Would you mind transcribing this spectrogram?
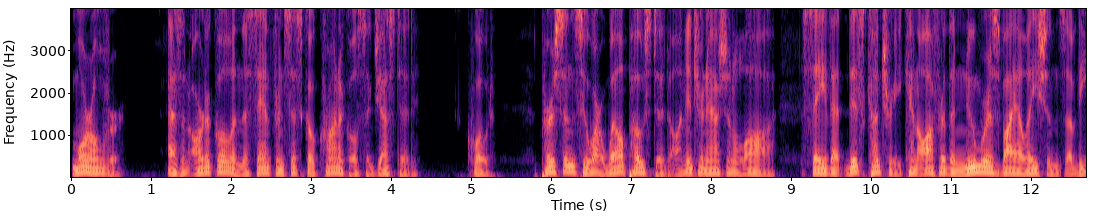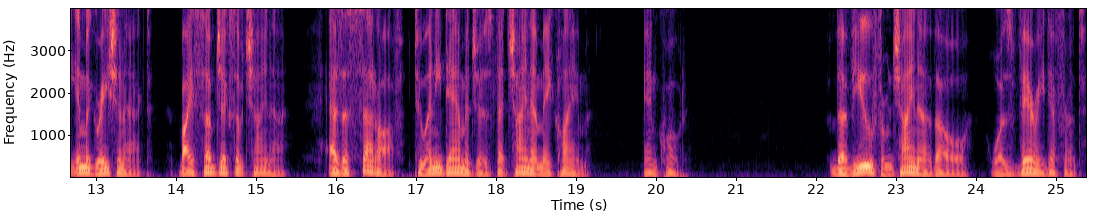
Moreover, as an article in the San Francisco Chronicle suggested, quote, persons who are well posted on international law say that this country can offer the numerous violations of the Immigration Act by subjects of China as a set off to any damages that China may claim. The view from China, though, was very different.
